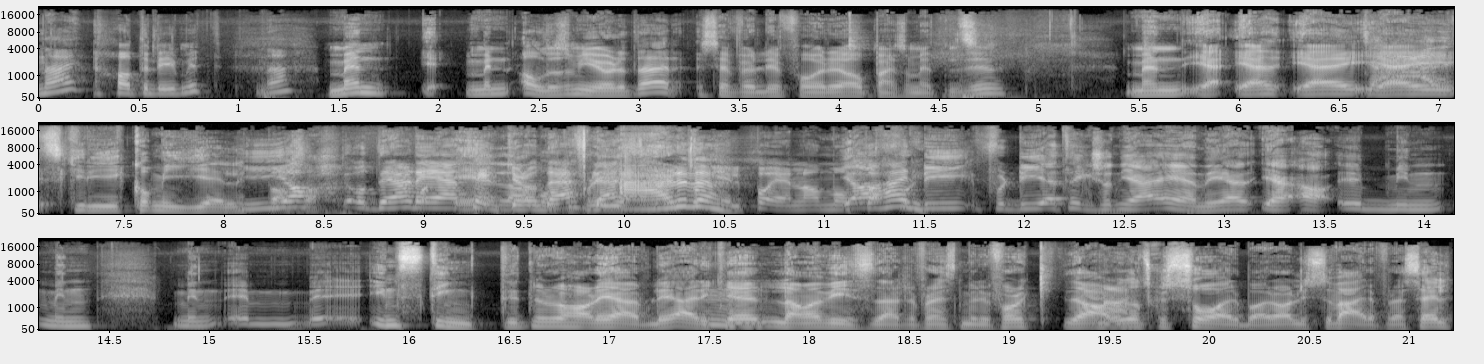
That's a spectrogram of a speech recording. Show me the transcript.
Nei. hater livet mitt. Men, men alle som gjør dette her, selvfølgelig får oppmerksomheten sin. Men jeg, jeg, jeg, Det er et skrik om hjelp, Ja, altså. og det er det jeg På en tenker. eller Og det annen er, det måte, er, Er det det? hjelp på en eller annen måte Ja, her. fordi, fordi jeg tenker sånn Jeg er enig. Jeg, jeg, min, min, min eh, instinkt ditt når du har det jævlig, er ikke 'la meg vise deg til flest mulig folk'. Da er du Nei. ganske sårbar og har lyst til å være for deg selv.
